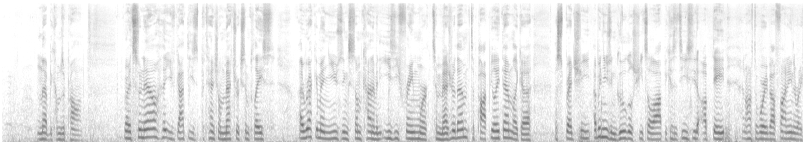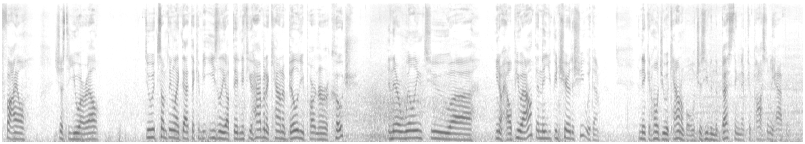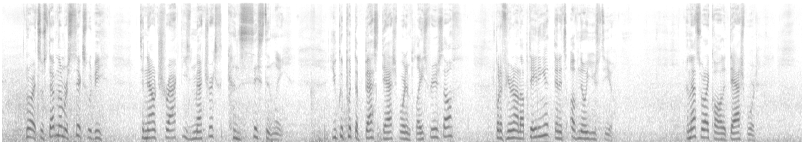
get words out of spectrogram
And that becomes a problem. All right, so now that you've got these potential metrics in place, I recommend using some kind of an easy framework to measure them, to populate them, like a, a spreadsheet. I've been using Google Sheets a lot because it's easy to update. I don't have to worry about finding the right file, it's just a URL. Do it something like that that can be easily updated. And if you have an accountability partner or coach and they're willing to uh, you know, help you out, then, then you can share the sheet with them. and they can hold you accountable, which is even the best thing that could possibly happen. All right, so step number six would be to now track these metrics consistently. You could put the best dashboard in place for yourself, but if you're not updating it, then it's of no use to you. And that's what I call it a dashboard.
